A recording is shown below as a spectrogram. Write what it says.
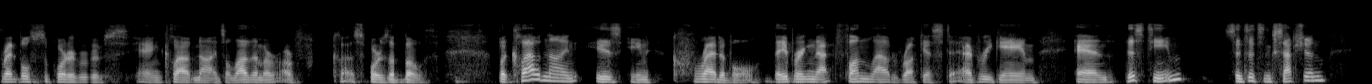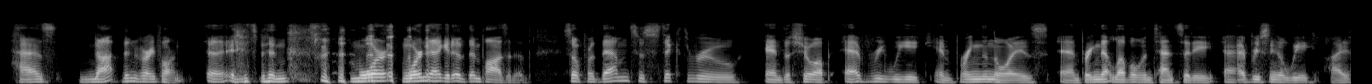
Red Bull supporter groups and Cloud Nines. A lot of them are, are supporters of both. But Cloud9 is incredible. They bring that fun, loud ruckus to every game. And this team, since its inception, has not been very fun. Uh, it's been more more negative than positive. So for them to stick through and to show up every week and bring the noise and bring that level of intensity every single week, I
